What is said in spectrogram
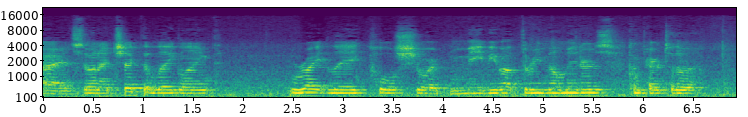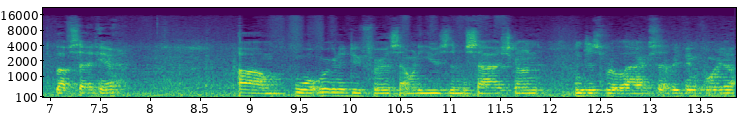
Alright, so when I check the leg length, right leg pulls short, maybe about three millimeters compared to the left side here. Um, what we're gonna do first, I'm gonna use the massage gun and just relax everything for you.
